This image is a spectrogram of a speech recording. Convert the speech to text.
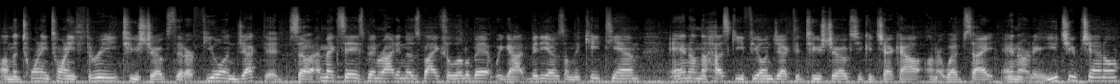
on the 2023 two strokes that are fuel injected. So MXA has been riding those bikes a little bit. We got videos on the KTM and on the Husky fuel injected two strokes you can check out on our website and on our YouTube channel.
